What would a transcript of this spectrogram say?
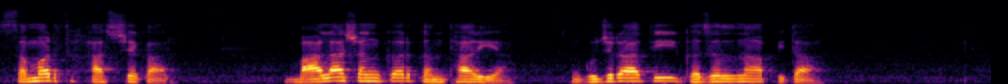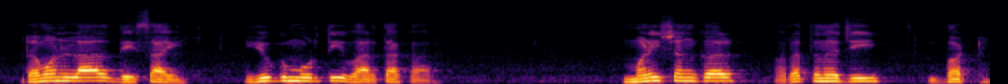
સમર્થ હાસ્યકાર, બાલાશંકર કંથારિયા, ગુજરાતી ગઝલના પિતા, રમણલાલ દેસાઈ યુગમૂર્તિ વાર્તાકાર. મણિશંકર, રત્નજી, ભટ્ટ.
